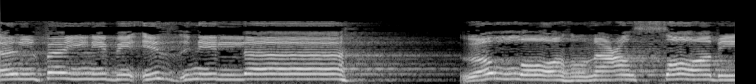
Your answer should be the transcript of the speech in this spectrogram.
ألفين بإذن الله. والله مع الصابرين.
